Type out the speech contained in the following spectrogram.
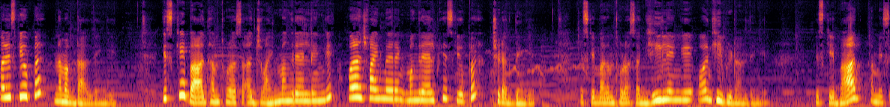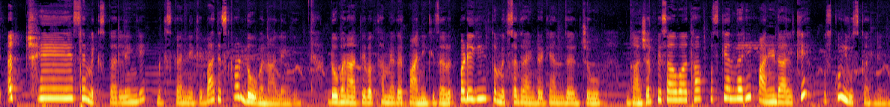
और इसके ऊपर नमक डाल देंगे। इसके बाद हम थोड़ा सा अजवाइन मंगरेल लेंगे और अजवाइन मंगरेल भी इसके ऊपर छिड़क देंगे। इसके बाद हम थोड़ा सा घी लेंगे और घी भी डाल देंगे। इसके बाद हम इसे अच्छे से मिक्स कर लेंगे। मिक्स करने के बाद इसका डो बना लेंगे। डो बनाते वक्त हमें अगर पानी की ज़रूरत पड़ेगी तो मिक्सर ग्राइंडर के अंदर जो गाजर पिसा हुआ था, उसके अंदर ही पानी डाल के उसको यूज़ कर लेंगे।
